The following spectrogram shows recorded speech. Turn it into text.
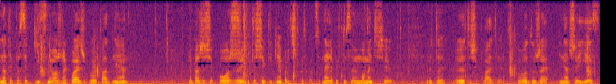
Na ten piasek nic nie można kłaść, bo padnie. Chyba, że się położy i też się kliknie bardzo szybko spację. Najlepiej w tym samym momencie się to, to się kładzie. Z powodu, że inaczej jest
